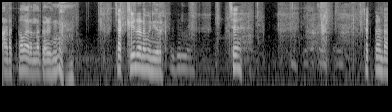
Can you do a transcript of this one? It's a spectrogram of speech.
അടക്കം വരല്ല കഴിഞ്ഞ് ചക്കയുണ്ടാണ് മുനീർ. ചക്ക ഉണ്ടാ?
